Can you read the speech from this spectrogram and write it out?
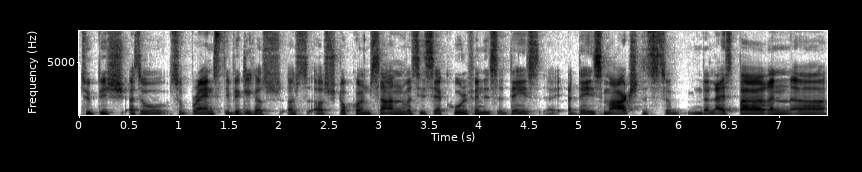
typisch, also so Brands, die wirklich aus, aus, aus Stockholm sind. Was ich sehr cool finde, ist A Day's, A Day's March. Das ist so in der leistbareren äh,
